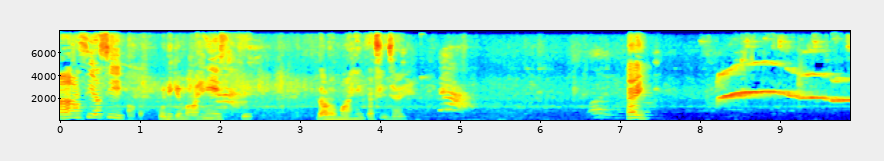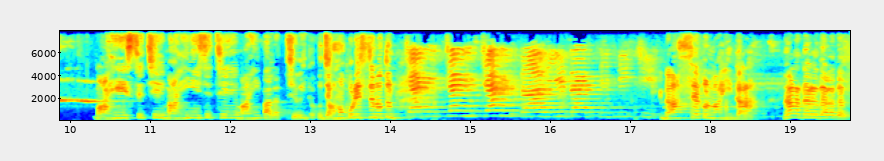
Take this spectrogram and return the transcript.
আসি আসি। ওদিকে মাহি এসছে। দাঁড়াও মাহির কাছে যাই। এই! মাহি এসেছে মাহি এসেছে মাহি পালাচ্ছে। ওই দেখো জামা পরে এসছে নতুন। নাচছে এখন মাহি দাঁড়া। দাঁড়া দাঁড়া দাঁড়া দাঁড়া।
